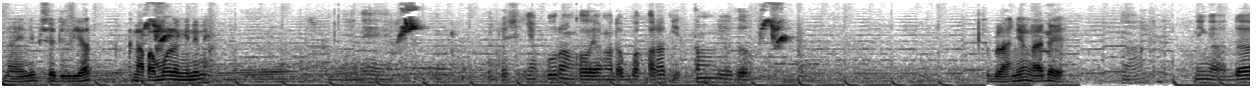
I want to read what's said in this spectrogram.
Nah ini bisa dilihat kenapa mul yang ini nih kompresinya kurang. Kalau yang ada bakaran hitam dia tuh. sebelahnya nggak ada ya. Nggak ada. Ini nggak ada.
